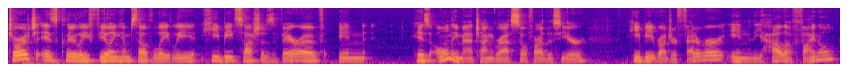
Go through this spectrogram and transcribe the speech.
Coric is clearly feeling himself lately. He beat Sasha Zverev in his only match on grass so far this year. He beat Roger Federer in the Halle final,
